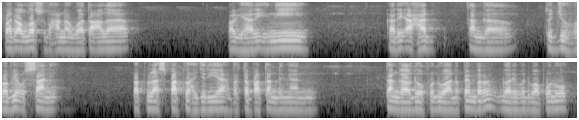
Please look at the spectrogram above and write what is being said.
kepada Allah Subhanahu wa taala pagi hari ini hari Ahad tanggal 7 Rabiul Tsani 1442 Hijriah bertepatan dengan tanggal 22 November 2020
